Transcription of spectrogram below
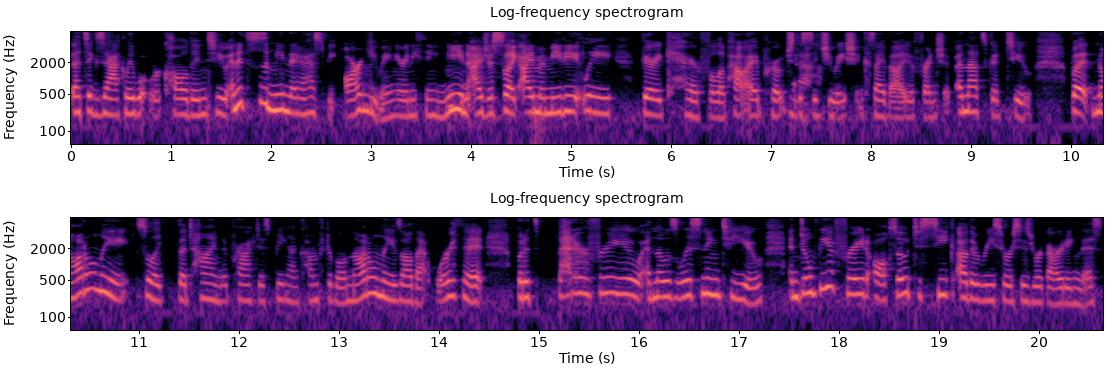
that's exactly what we're called into. And it doesn't mean that it has to be arguing or anything mean. I just like I'm immediately very careful of how I approach the situation because I value friendship and that's good too. But not only so like the time, the practice, being uncomfortable, not only is all that worth it, but it's better for you and those listening to you. And don't be afraid also to seek other resources regarding this,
